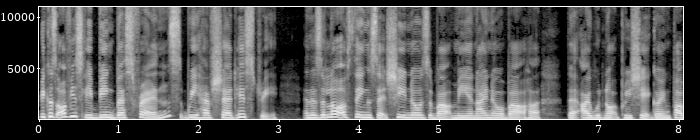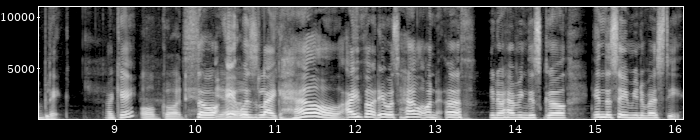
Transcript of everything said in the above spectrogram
because obviously, being best friends, we have shared history. And there's a lot of things that she knows about me and I know about her that I would not appreciate going public. Okay? Oh God. So Yeah. it was like hell. I thought it was hell on earth, you know, having this girl in the same university.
